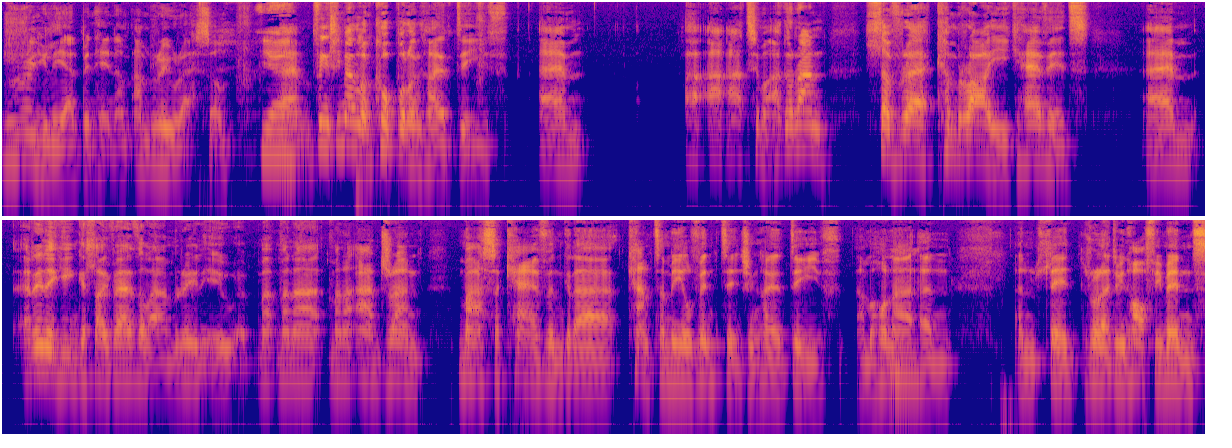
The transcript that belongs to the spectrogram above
really erbyn hyn am, am ryw reswm. Yeah. Um, fi'n gallu meddwl am cwpl yng Nghaerdydd. Um, a, a, a, ti'n mo, ac o ran llyfrau Cymraeg hefyd, Um, yr unig un gallai feddwl am, really, yw mae ma na, ma na adran mas y cefn gyda cant a mil vintage yng Nghaer Dydd, a mae hwnna mm. yn, yn lle rhywle dwi'n hoffi mynd,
